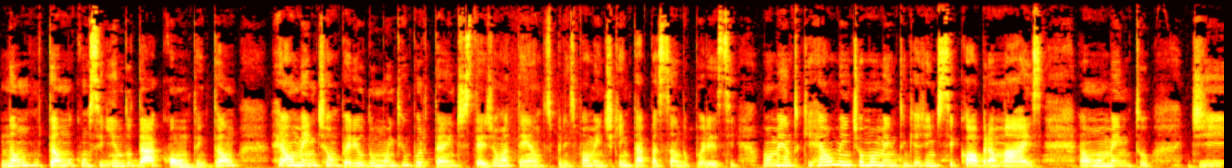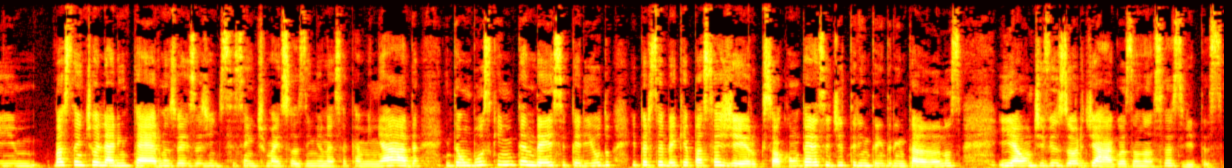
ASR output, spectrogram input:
não estamos conseguindo dar conta. Então, realmente é um período muito importante. Estejam atentos, principalmente quem está passando por esse momento, que realmente é um momento em que a gente se cobra mais, é um momento de bastante olhar interno. Às vezes a gente se sente mais sozinho nessa caminhada. Então, busquem entender esse período e perceber que é passageiro, que só acontece de 30 em 30 anos e é um divisor de águas nas nossas vidas,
